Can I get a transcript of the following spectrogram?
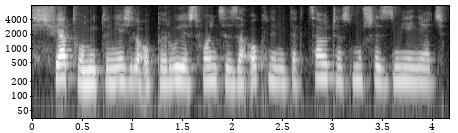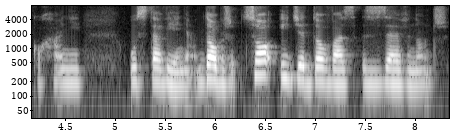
Światło mi tu nieźle operuje, słońce za oknem i tak cały czas muszę zmieniać, kochani, ustawienia. Dobrze, co idzie do Was z zewnątrz?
